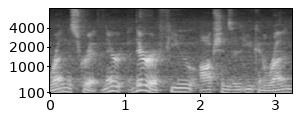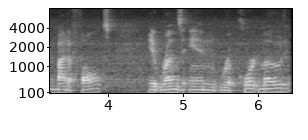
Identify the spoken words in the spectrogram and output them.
run the script. there, there are a few options that you can run by default. It runs in report mode,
